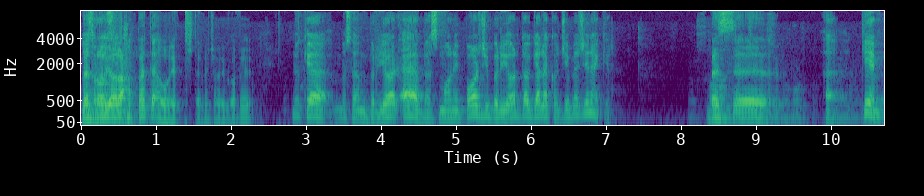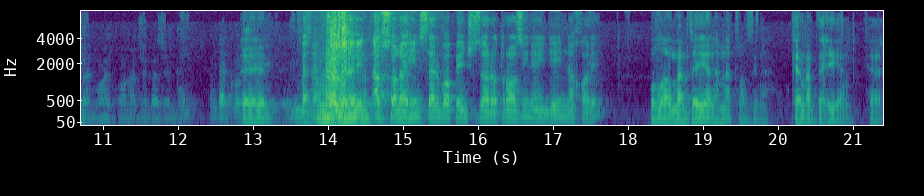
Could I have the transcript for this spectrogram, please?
بس بريارة حكمته أو غير تشتبه جاوي قوي نو که مثلا بریار اه بس مانه پارجی بریار دا گلک جیبه جی نکرد بەس کێم ئەف سالاهین سەروا 5 ترازینە این دین نەخارێ والله مبدئيا أنا من ترازينا كمبدئيا ك...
